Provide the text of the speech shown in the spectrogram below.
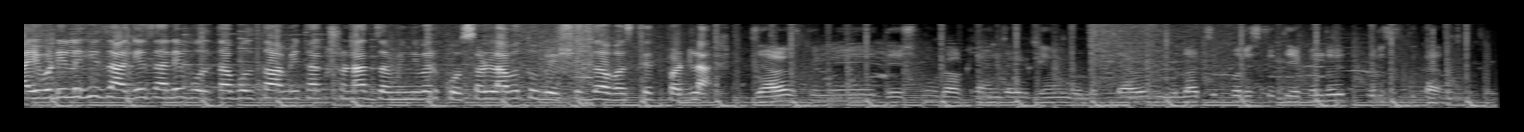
आईवडीलही जागे झाले बोलता बोलता अमित हा क्षणात जमिनीवर कोसळला व तो बेशुद्ध अवस्थेत पडला. ज्यावेळेस तुम्ही देशमुख डॉक्टर यांच्याकडे घेऊन गेलो त्यावेळेस मुलाची परिस्थिती एकंदरीत परिस्थिती काय होती?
